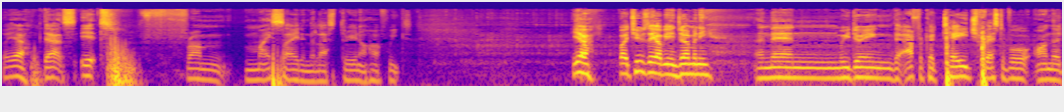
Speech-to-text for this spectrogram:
So yeah, that's it from my side in the last three and a half weeks. Yeah, by Tuesday I'll be in Germany, and then we're doing the Africa Tage Festival on the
